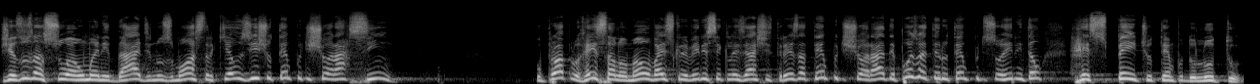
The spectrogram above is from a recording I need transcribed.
Jesus, na sua humanidade, nos mostra que existe o tempo de chorar, sim. O próprio rei Salomão vai escrever isso em Eclesiastes 3: há tempo de chorar, depois vai ter o tempo de sorrir, então respeite o tempo do luto.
